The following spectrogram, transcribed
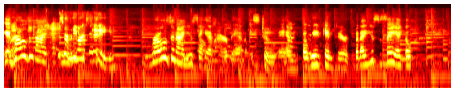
Yeah, But- Rose and I. She's from New York City. Rose and I used to oh, have our battles too, and but we came to. But I used to say, I go,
